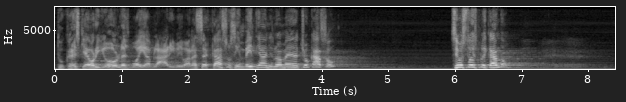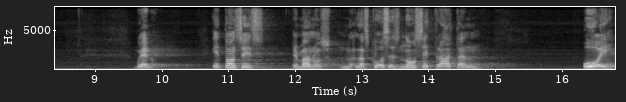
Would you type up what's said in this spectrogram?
¿tú crees que ahora yo les voy a hablar y me van a hacer caso si en 20 años no me han hecho caso? ¿Sí me estoy explicando? Bueno, entonces, hermanos, las cosas no se tratan hoy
